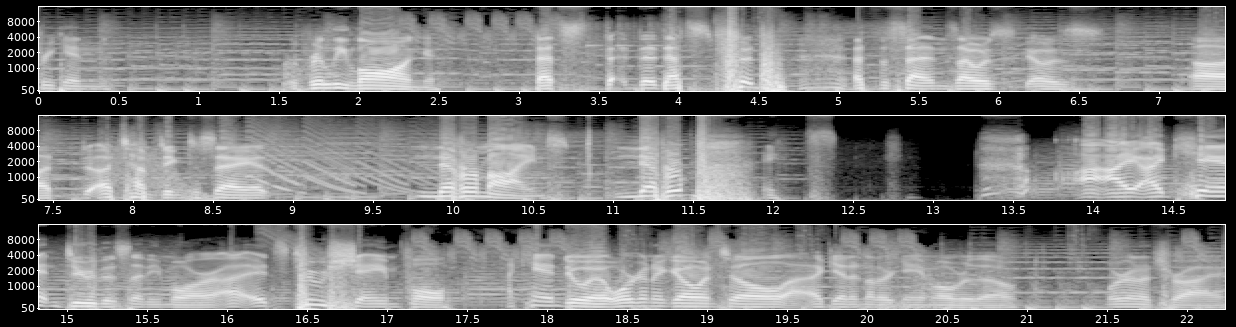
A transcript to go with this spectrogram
freaking really long. That's th that's that's the sentence I was I was uh, attempting to say it. Never mind. Never mind. I, I can't do this anymore. Uh, it's too shameful. I can't do it. We're going to go until I get another game over, though. We're going to try.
